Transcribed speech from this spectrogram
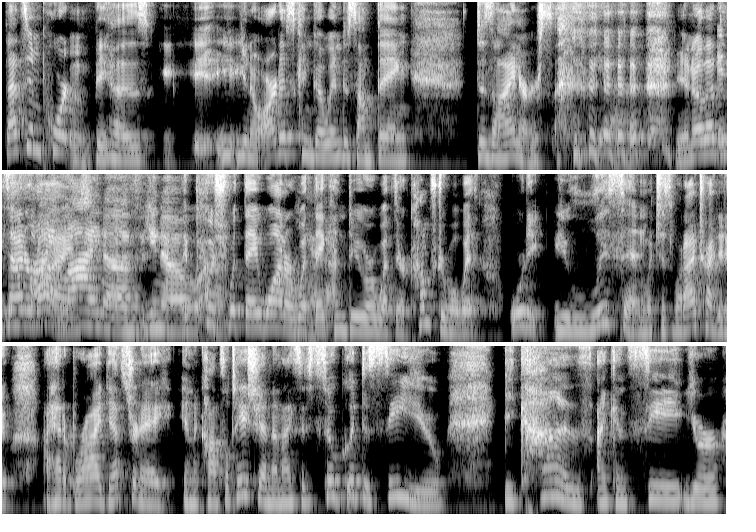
that's important because you know artists can go into something designers. Yeah. you know that it's a designer fine mind line of, you know, they push um, what they want or what they can do or what they're comfortable with. Or do you listen which is what i try to do. I had a bride yesterday in a consultation and i said it's so good to see you because i can see your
